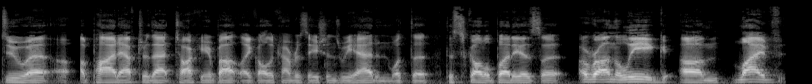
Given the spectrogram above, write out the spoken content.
do a, a, pod after that talking about like all the conversations we had and what the the scuttlebutt is uh, around the league. Um, live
